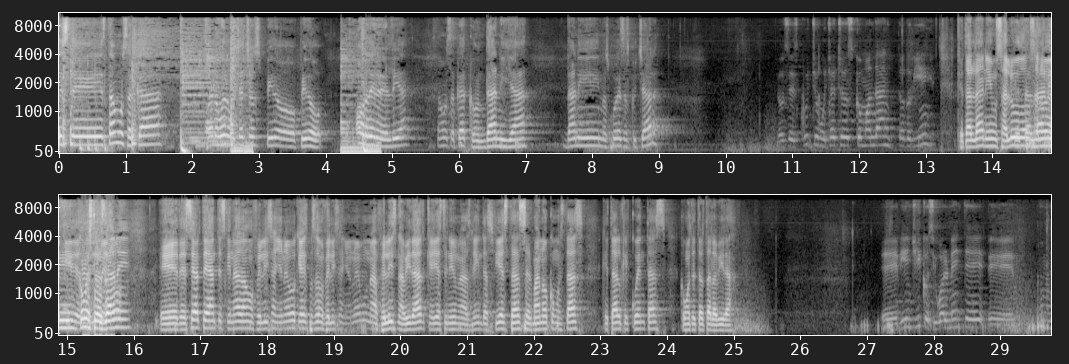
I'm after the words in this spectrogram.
Este, estamos acá. Bueno, bueno, muchachos, pido, pido orden en el día. Estamos acá con Dani ya. Dani, ¿nos puedes escuchar? Los escucho, muchachos. ¿Cómo andan? ¿Todo bien? ¿Qué tal, Dani? Un saludo. ¿Qué un saludo Dani? aquí ¿Cómo estás. Dani? Eh, desearte antes que nada un feliz año nuevo, que hayas pasado un feliz año nuevo, una feliz Navidad, que hayas tenido unas lindas fiestas. Hermano, ¿cómo estás? ¿Qué tal? ¿Qué cuentas? ¿Cómo te trata la vida? Eh, bien, chicos, igualmente, eh, un-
